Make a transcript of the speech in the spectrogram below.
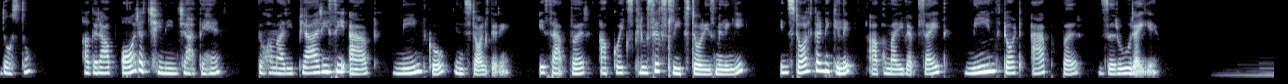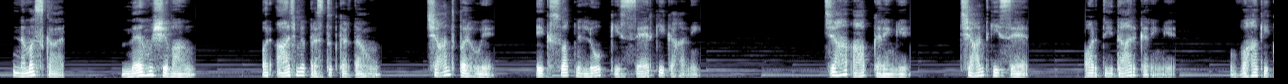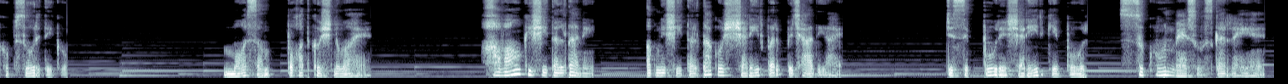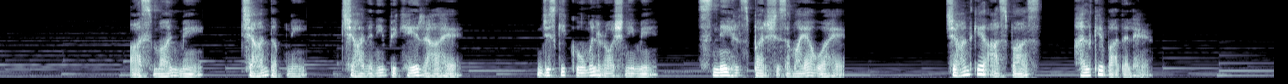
दोस्तों, अगर आप और अच्छी नींद चाहते हैं तो हमारी प्यारी सी ऐप नींद को इंस्टॉल करें। इस ऐप पर आपको एक्सक्लूसिव स्लीप स्टोरीज मिलेंगी। इंस्टॉल करने के लिए आप हमारी वेबसाइट नींद डॉट ऐप पर ज़रूर आइए। नमस्कार, मैं हूँ शिवांग और आज मैं प्रस्तुत करता हूँ चाँद पर हुए एक स्वप्न लोक की सैर की कहानी। जहाँ आप करेंगे, चाँद की सैर और दीदार करेंगे, वहाँ की खूबसूरती को। मौसम बहुत खुशनुमा है। हवाओं की शीतलता ने अपनी शीतलता को शरीर पर बिछा दिया है, जिससे पूरे शरीर के पोर सुकून महसूस कर रहे हैं। आसमान में चाँद अपनी चांदनी बिखेर रहा है, जिसकी कोमल रोशनी में स्नेह स्पर्श समाया हुआ है। चाँद के आसपास हल्के बादल हैं,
